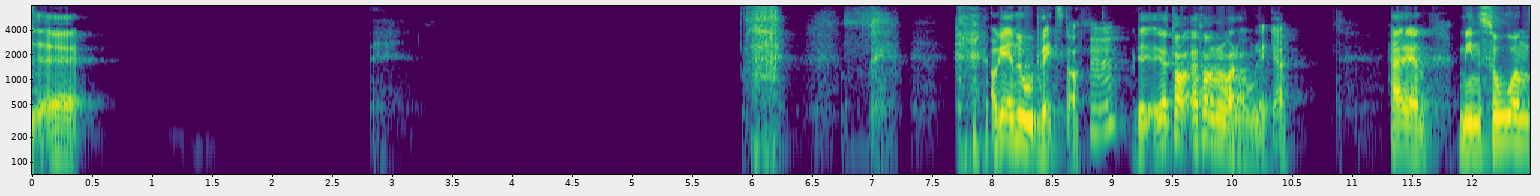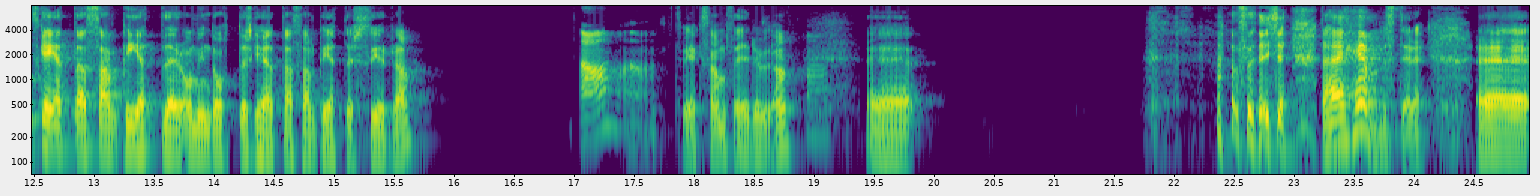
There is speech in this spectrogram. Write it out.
eh, Okej, en ordvits då. Okej, jag, tar, jag tar några olika. Här är en. Min son ska heta Salpeter och min dotter ska heta Salpeters syrra. Ja, ja. Tveksam säger du. Ja. Eh. alltså, det är- det här är hemskt. Är det. Eh.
